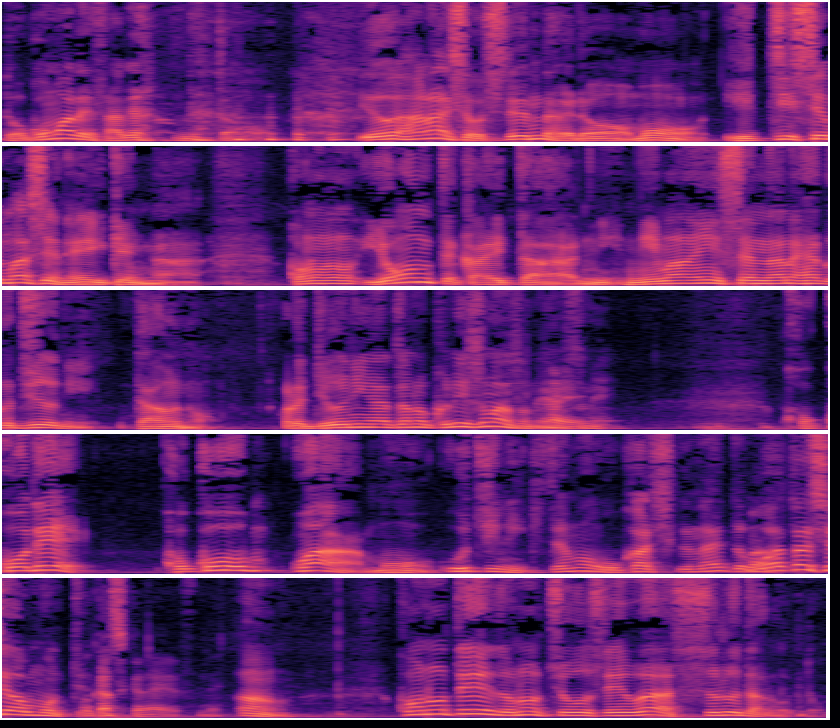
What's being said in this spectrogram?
どこまで下げるんだと いう話をしてんだけど、もう一致してましてね、意見が。この4って書いた2万1712ダウの。これ12月のクリスマスのやつね。はいここで、ここはもう、うちに来てもおかしくないと私は思ってる。おかしくないですね。うん。この程度の調整はするだろうと。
